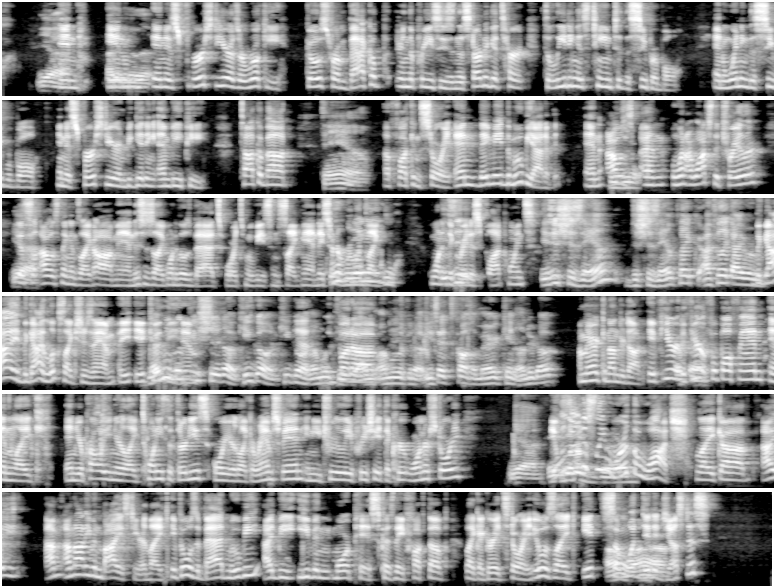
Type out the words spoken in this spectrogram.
yeah. and I didn't know in in his first year as a rookie goes from backup in the preseason the starter gets hurt to leading his team to the super bowl and winning the super bowl in his first year and be getting mvp talk about Damn. a fucking story and they made the movie out of it And I was you- and when I watched the trailer, Yeah. I was thinking it's like, oh man, this is like one of those bad sports movies. And it's like, man, they sort of ruined like one of the is it- greatest plot points. Is it Shazam? Does Shazam play? I feel like I remember. The guy, the guy looks like Shazam. It, it Let could me be look him. this shit up. Keep going. Keep going. Yeah, I'm with you. but. I'm, uh, I'm looking up. You said it's called American Underdog. American Underdog. If you're if you're a football fan and like and you're probably in your like 20s to 30s or you're like a Rams fan and you truly appreciate the Kurt Warner story, Yeah, it was honestly bro. worth a watch. Like uh I I'm, I'm not even biased here. Like if it was a bad movie, I'd be even more pissed because they fucked up like a great story. It was like it Oh, somewhat did it justice.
